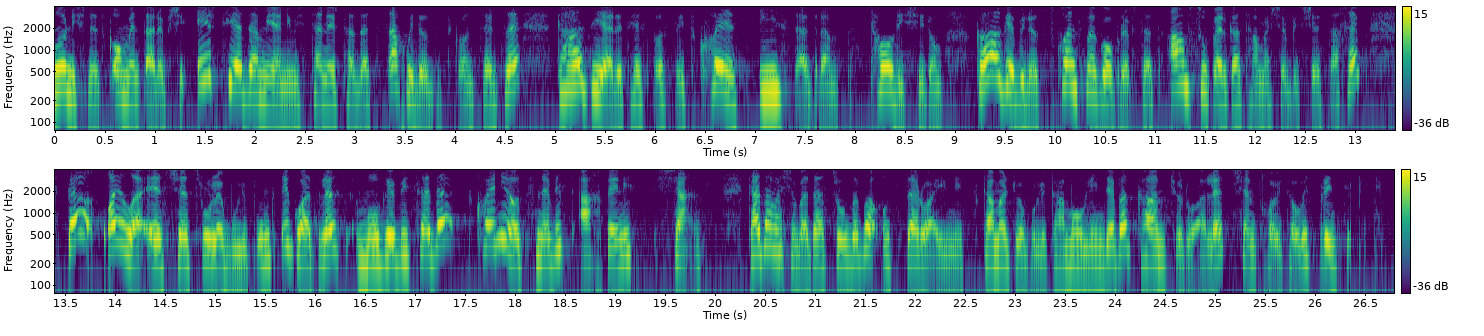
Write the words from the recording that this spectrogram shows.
მონიშნეთ კომენტარებში ერთი ადამიანი, ვისთან ერთადაც წახვიდოდით კონცერტზე. გააზიარეთ ეს პოსტი თქვენს Instagram story-ში, რომ გააგებინოთ თქვენს მეგობრებსაც ამ სუპერ გათამაშების გათამაშების შესახებ და ყველა ეს შესრულებული პუნქტი გვაძლევს მოგებისა და თქვენი ოცნების ახდენის შანსს. გათამაშება დასრულდება 28 ივნისს. გამარჯვებული გამოვლინდება გამჭვირვალეთ შემთხვევითობის პრინციპით.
